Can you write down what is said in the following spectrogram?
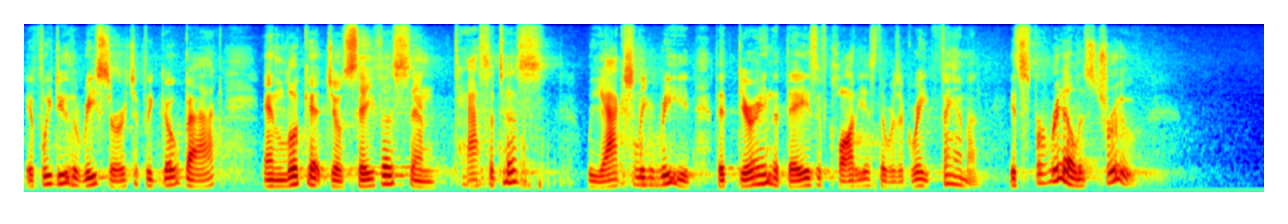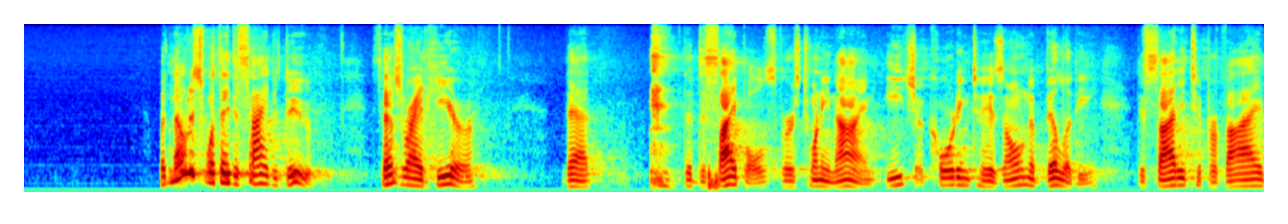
If we do the research, if we go back and look at Josephus and Tacitus, we actually read that during the days of Claudius there was a great famine. It's for real, it's true. But notice what they decide to do It says right here that the disciples, verse 29, each according to his own ability, decided to provide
